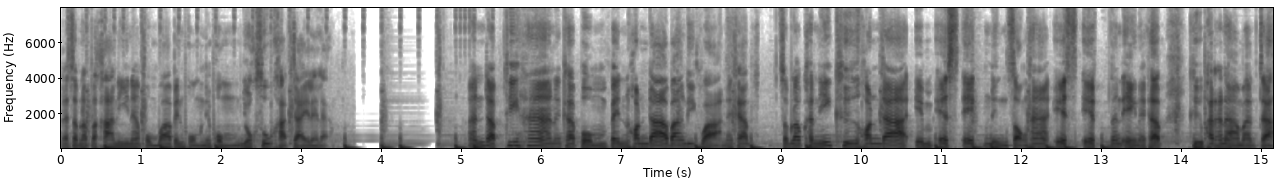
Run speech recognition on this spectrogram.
และสำหรับราคานี้นะผมว่าเป็นผมเนี่ยผมยกสู้ขาดใจเลยแหละอันดับที่ 5 นะครับผมเป็น Honda บ้างดีกว่านะครับ สำหรับคันนี้คือ Honda MSX 125 SF นั่นเองนะครับ คือพัฒนามาจาก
